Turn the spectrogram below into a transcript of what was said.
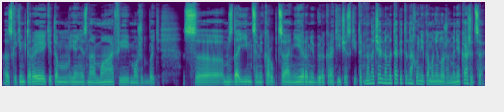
э, с каким-то рэкетом, я не знаю, мафией, может быть, с э, мздоимцами, коррупционерами бюрократически. Так на начальном этапе ты нахуй никому не нужен. Мне кажется,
